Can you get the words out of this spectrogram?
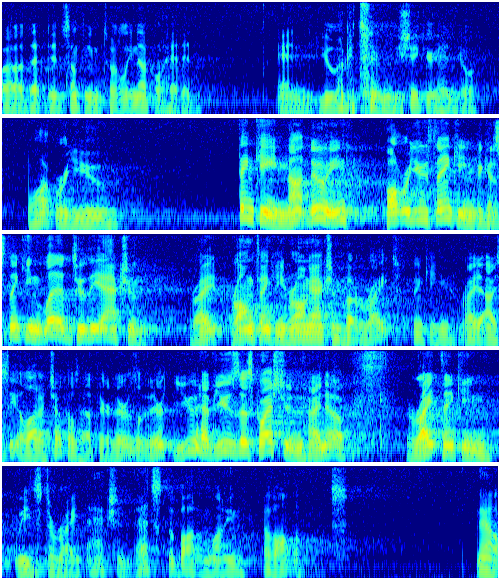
uh, that did something totally knuckleheaded, and you look at them and you shake your head and go, What were you thinking? Not doing. What were you thinking? Because thinking led to the action right? Wrong thinking, wrong action, but right thinking, right? I see a lot of chuckles out there. There's, there, you have used this question, I know. The right thinking leads to right action. That's the bottom line of all of this. Now,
